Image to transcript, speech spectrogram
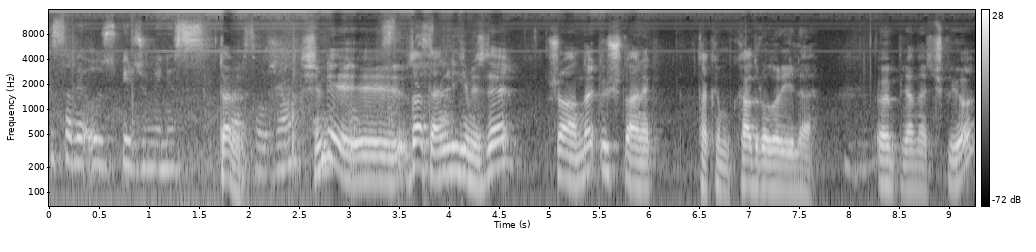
kısa ve öz bir cümleniz Tabii. varsa hocam. Şimdi e, zaten ligimizde şu anda 3 tane takım kadrolarıyla ön plana çıkıyor.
